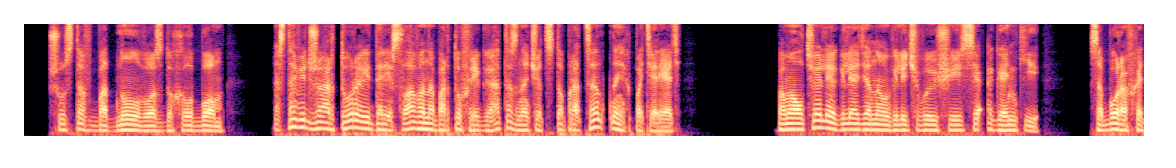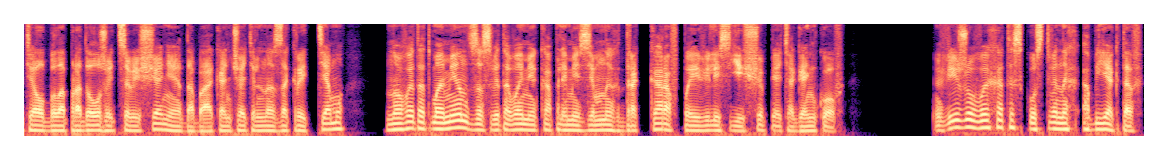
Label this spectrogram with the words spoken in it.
— Шустов боднул воздух лбом. «Оставить же Артура и Дарислава на борту фрегата значит стопроцентно их потерять». Помолчали, глядя на увеличивающиеся огоньки. Сабуров хотел было продолжить совещание, дабы окончательно закрыть тему, но в этот момент за световыми каплями земных драккаров появились еще пять огоньков. «Вижу выход искусственных объектов»,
